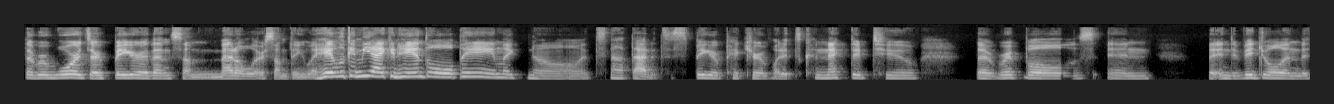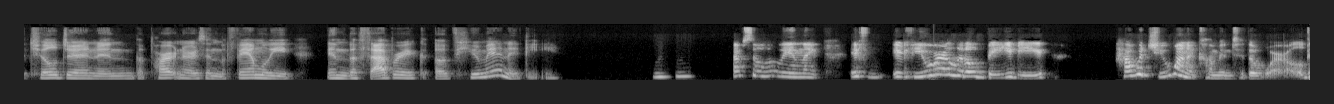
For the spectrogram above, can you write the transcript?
the rewards are bigger than some medal or something like hey look at me i can handle pain like no it's not that it's this bigger picture of what it's connected to the ripples in the individual and the children and the partners and the family in the fabric of humanity Mm-hmm. Absolutely. And like if if you were a little baby, how would you want to come into the world?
